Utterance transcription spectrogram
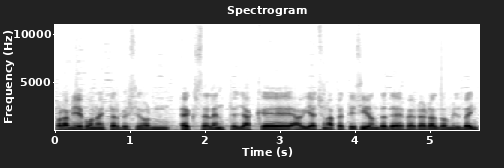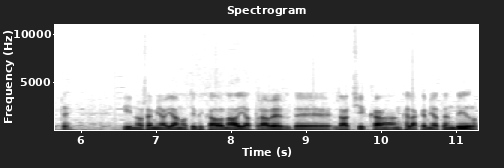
Para mí fue una intervención excelente, ya que había hecho una petición desde febrero del 2020 y no se me había notificado nada y a través de la chica Ángela que me ha atendido,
